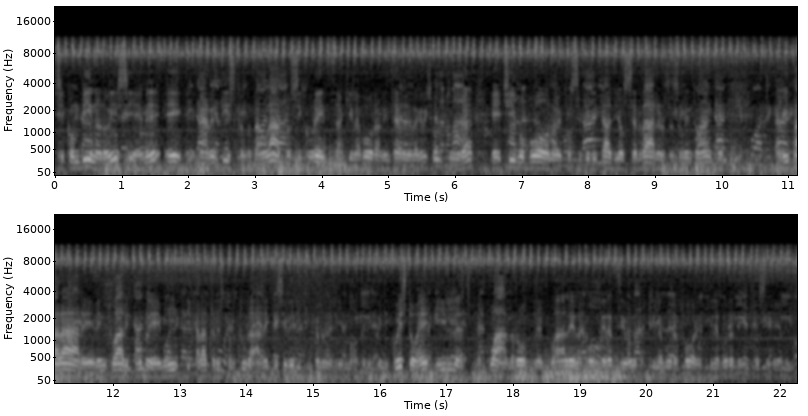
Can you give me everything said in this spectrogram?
si combinano insieme e garantiscono da un lato sicurezza a chi lavora all'interno dell'agricoltura e cibo buono e possibilità di osservare allo stesso momento anche riparare eventuali problemi di carattere strutturale che si verificano negli immobili. Questo è il quadro nel quale la cooperazione per chi lavora fuori e chi lavora dentro si realizza.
